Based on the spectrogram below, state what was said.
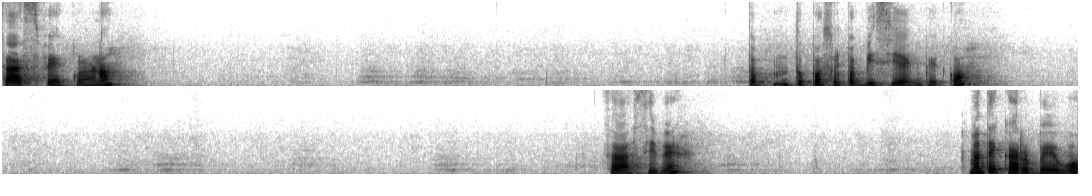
ಸಾಸಿವೆ ಹಾಕ್ಕೊಳ್ಳೋಣ. ತುಪ್ಪ ತುಪ್ಪ ಸ್ವಲ್ಪ ಬಿಸಿ ಆಗಬೇಕು. ಸಾಸಿವೆ, ಮತ್ತು ಕರಿಬೇವು,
